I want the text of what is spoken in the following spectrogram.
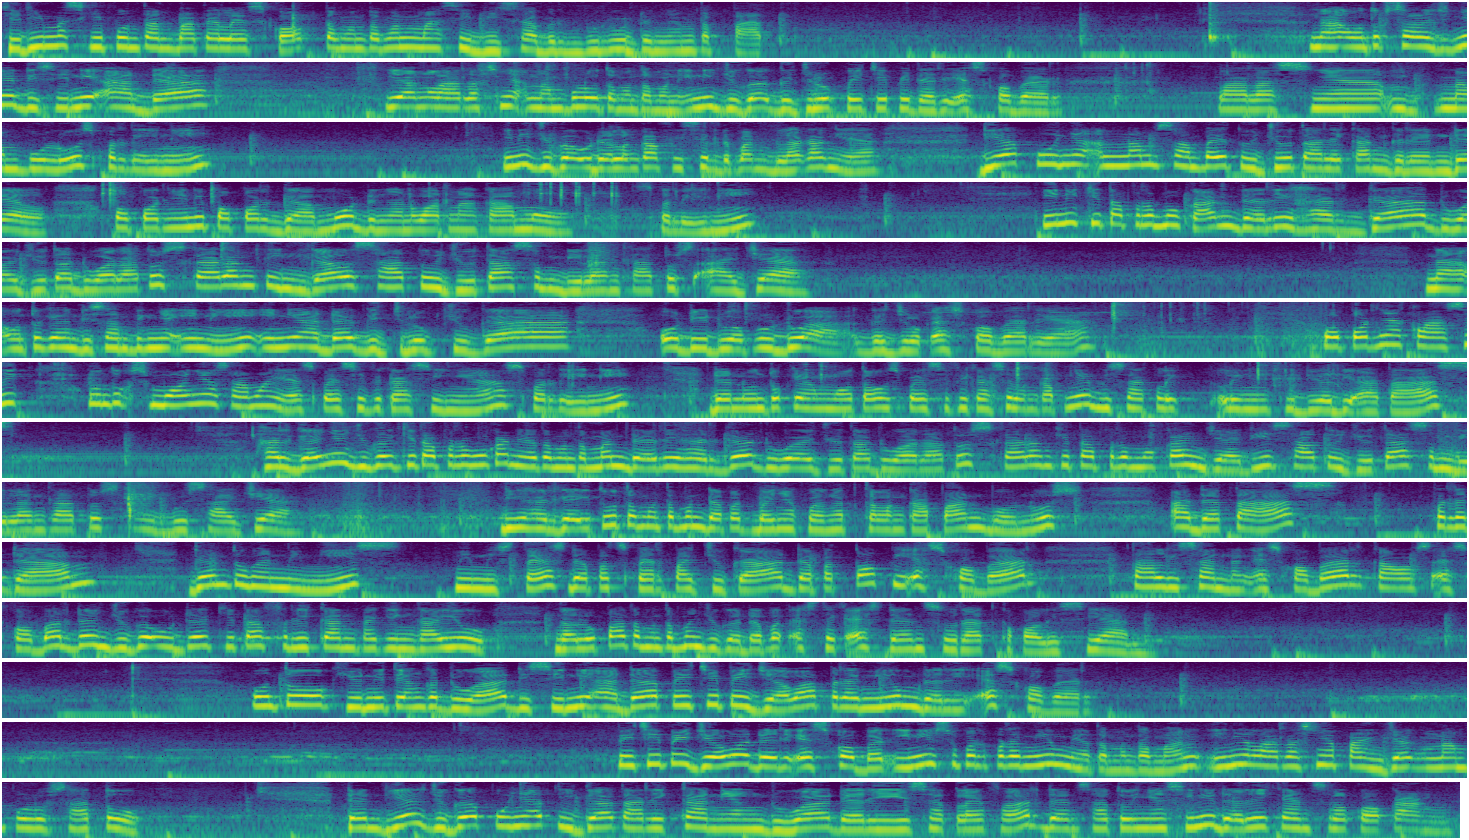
jadi meskipun tanpa teleskop, teman-teman masih bisa berburu dengan tepat. Nah, untuk selanjutnya di sini ada yang larasnya 60 teman-teman. Ini juga gejluk PCP dari Escobar. Larasnya 60 seperti ini. Ini juga udah lengkap visir depan belakang ya. Dia punya 6 sampai 7 tarikan grendel. Popornya ini popor gamo dengan warna kamu. Seperti ini. Ini kita promokan dari harga 2.200 sekarang tinggal 1.900 aja. Nah, untuk yang di sampingnya ini, ini ada gejluk juga OD22, gejluk Escobar ya. Popornya klasik, untuk semuanya sama ya spesifikasinya seperti ini. Dan untuk yang mau tahu spesifikasi lengkapnya bisa klik link video di atas. Harganya juga kita permukan ya teman-teman dari harga 2.200 sekarang kita permukan jadi 1.900.000 saja. Di harga itu teman-teman dapat banyak banget kelengkapan bonus, ada tas, peredam, gantungan mimis, mimis tes, dapat spare part juga, dapat topi Escobar, tali sandang Escobar, kaos Escobar, dan juga udah kita freekan packing kayu. Nggak lupa teman-teman juga dapat STKS dan surat kepolisian. Untuk unit yang kedua, di sini ada PCP Jawa Premium dari Escobar. PCP Jawa dari Escobar ini super premium ya teman-teman. Ini larasnya panjang 61. Dan dia juga punya tiga tarikan, yang dua dari set lever dan satunya sini dari cancel kokang.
